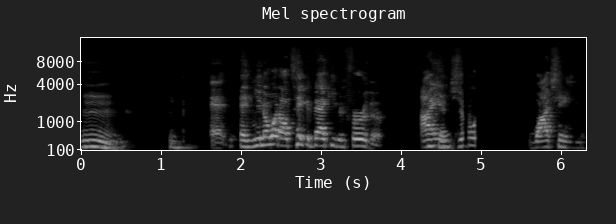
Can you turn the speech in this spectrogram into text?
Mm. And and you know what? I'll take it back even further. I okay. enjoy watching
